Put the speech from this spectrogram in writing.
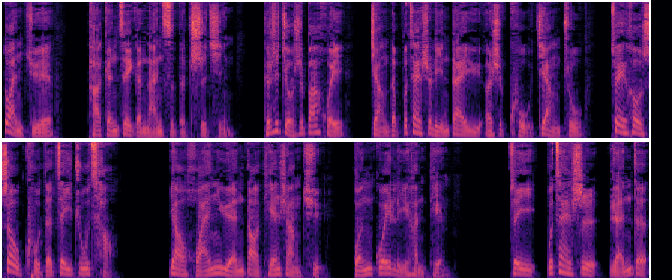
断绝她跟这个男子的痴情。可是九十八回讲的不再是林黛玉，而是苦绛珠。最后受苦的这一株草，要还原到天上去，魂归离恨天，所以不再是人的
